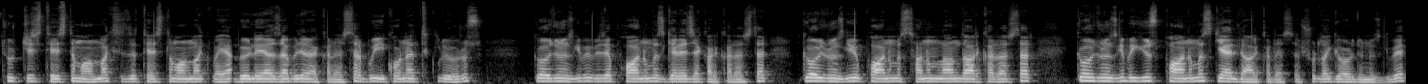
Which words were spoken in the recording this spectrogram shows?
Türkçesi teslim almak. Siz de teslim almak veya böyle yazabilir arkadaşlar. Bu ikona tıklıyoruz. Gördüğünüz gibi bize puanımız gelecek arkadaşlar. Gördüğünüz gibi puanımız tanımlandı arkadaşlar. Gördüğünüz gibi 100 puanımız geldi arkadaşlar. Şurada gördüğünüz gibi.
